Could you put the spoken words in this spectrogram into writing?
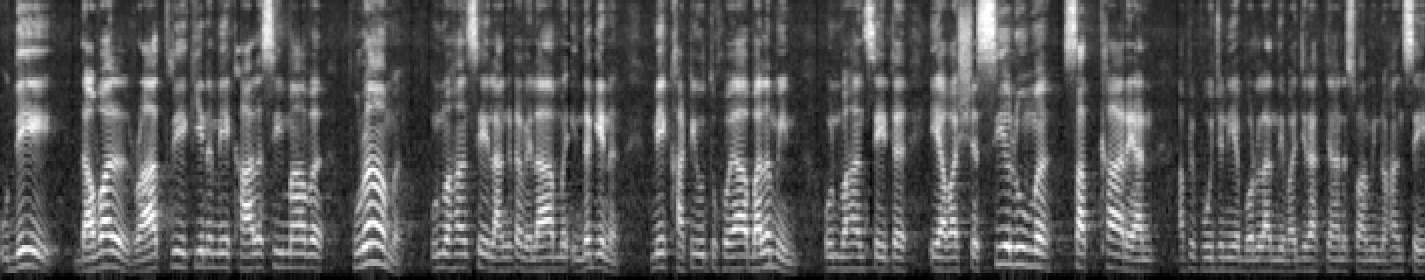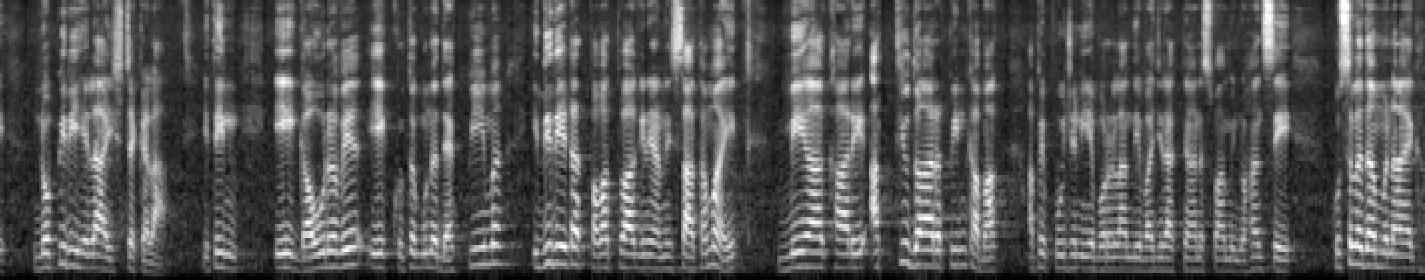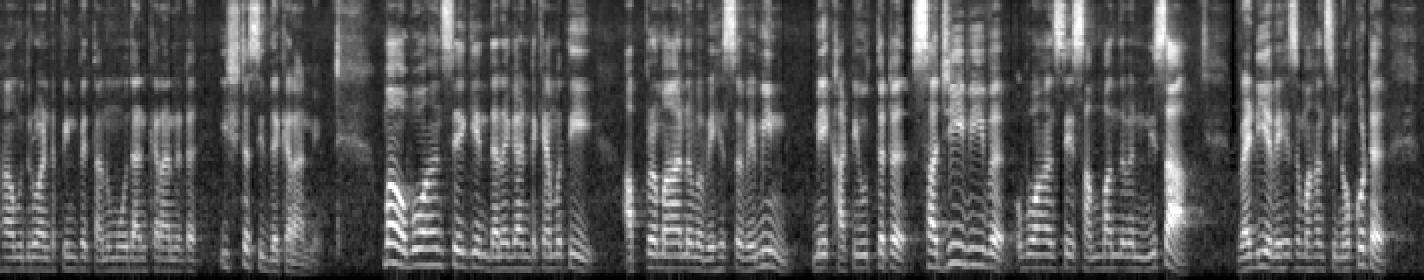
උදේ දවල් රාත්‍රිය කියන මේ කාල සීමාව පුරාම උන්වහන්සේ ළඟට වෙලාම ඉඳගෙන මේ කටයුතු හොයා බලමින් උන්වහන්සේට ඒ අවශ්‍ය සියලුම සත්කාරයන් අපි පූජනීය බොරලන්දේ වජිරඥාන ස්වාමින් වහන්සේ නොපිරිහෙලා ඉෂ්ට කළා. ඉතින් ඒ ගෞරවය ඒ කෘතගුණ දැක්වීම ඉදිරියටත් පවත්වාගෙන යන නිසා තමයි මේ ආකාරයේ අත්‍යුදාර පින්කමක් අපේ පූජනීය බොරලන්දේ වජිරඥාන ස්වාමින් වහන්සේ කුසල ධම්මනායක හාමුදුරුවන්ට පින්පෙත් අනුමෝදන් කරන්නට ඉෂ්ට සිද්ධ කරන්නේ. මා ඔබ වහන්සේගෙන් දැනගන්න කැමති අප්‍රමාණව වෙහෙස වෙමින් මේ කටයුත්තට සජීවීව ඔබ වහන්සේ සම්බන්ධ වෙන නිසා වැඩි වෙහෙස මහන්සි නොකොට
